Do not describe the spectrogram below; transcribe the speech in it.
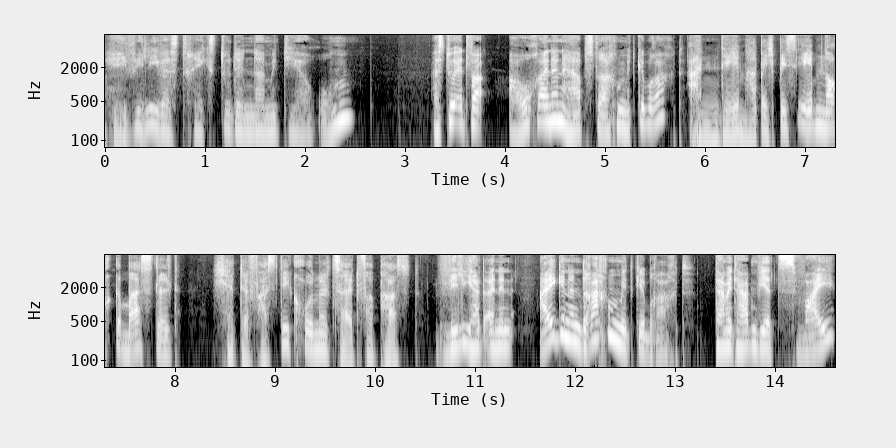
Hey Willi, was trägst du denn da mit dir rum? Hast du etwa auch einen Herbstdrachen mitgebracht? An dem habe ich bis eben noch gebastelt. Ich hätte fast die Krümelzeit verpasst. Willi hat einen eigenen Drachen mitgebracht. Damit haben wir zwei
